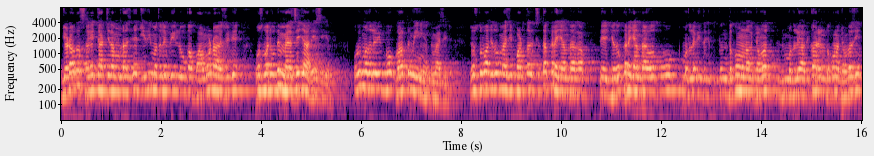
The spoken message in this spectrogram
ਜਿਹੜਾ ਉਹਦਾ ਸਗੇ ਚਾਚੇ ਦਾ ਮੁੰਡਾ ਸੀਗਾ, ਜਿਹਦੀ ਮਤਲਬ ਵੀ ਲੋਕ ਅਫਵਾਹਾਂ ਆਏ ਸੀਗੇ, ਉਸ ਬਾਰੇ ਉਹਦੇ ਮੈਸੇਜ ਆ ਰਹੇ ਸੀਗੇ। ਉਹ ਵੀ ਮਤਲਬ ਵੀ ਬਹੁਤ ਗਲਤ ਮੀਨਿੰਗ ਹੈ ਮੈਸੇਜ ਤੇ ਉਸ ਤੋਂ ਬਾਅਦ ਜਦੋਂ ਮੈਸੇਜ ਪੜਦਾ ਸਿੱਧਾ ਘਰੇ ਜਾਂਦਾਗਾ ਤੇ ਜਦੋਂ ਘਰੇ ਜਾਂਦਾ, ਉਹ ਮਤਲਬ ਵੀ ਦਿਖਾਉਣਾ ਚਾਹੁੰਦਾ, ਮਤਲਬ ਆਪਦੀ ਘਰ ਨੂੰ ਦਿਖਾਉਣਾ ਚਾਹੁੰਦਾ ਸੀ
